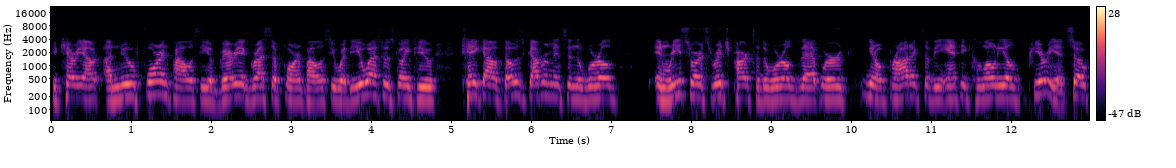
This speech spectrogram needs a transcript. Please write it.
to carry out a new foreign policy, a very aggressive foreign policy, where the U.S. was going to take out those governments in the world in resource rich parts of the world that were, you know, products of the anti-colonial period. So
